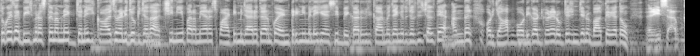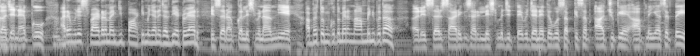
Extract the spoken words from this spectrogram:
तो कैसे बीच में रस्ते में हमने एक जने की कार चुरा ली जो कि ज़्यादा अच्छी नहीं है, पर हम यार इस पार्टी में जा रहे हैं तो हमको एंट्री नहीं मिलेगी, ऐसी बेकार वाली कार में जाएँगे तो जल्दी चलते हैं अंदर और यहाँ पे बॉडी गार्ड खड़े रुक जा शिंचन में बात कर जाता हूँ। अरे साहब का जनाब को। अरे, मुझे स्पाइडरमैन की पार्टी में जाना जल्दी हटो यार। सर, आपका लिस्ट में नाम नहीं है। अब, तुमको तो मेरा नाम भी नहीं पता। अरे, सर, सारी की सारी लिस्ट में जितने भी जने थे वो सबके सब आ चुके हैं, आप नहीं आ सकते।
